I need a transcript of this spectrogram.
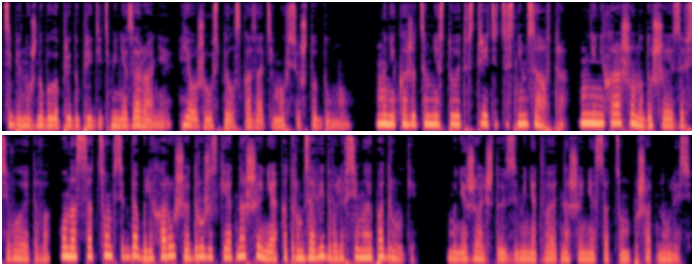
Тебе нужно было предупредить меня заранее. Я уже успел сказать ему все, что думал. Мне кажется, мне стоит встретиться с ним завтра. Мне нехорошо на душе из-за всего этого. У нас с отцом всегда были хорошие дружеские отношения, которым завидовали все мои подруги. Мне жаль, что из-за меня твои отношения с отцом пошатнулись.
